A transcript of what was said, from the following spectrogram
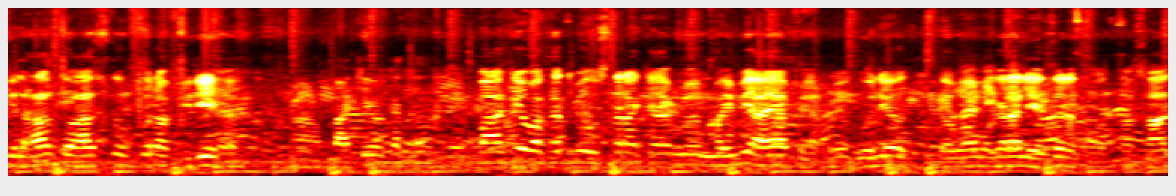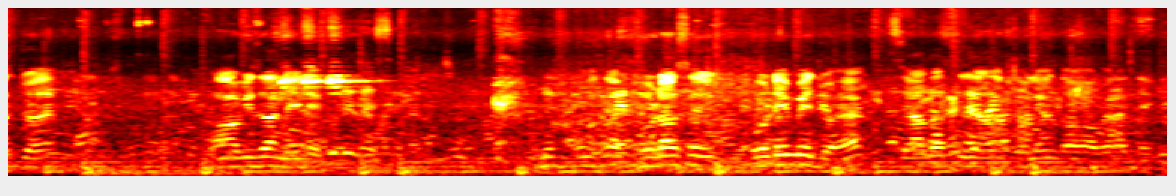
فی الحال تو آج تو پورا فری ہے۔ ہاں، باقی وقت باقی وقت میں اس طرح کیا ہے میں بھی آیا پھر۔ میں گولیاں دوا وغیرہ لیتے رہتا ہوں۔ اتنا خاص جو ہے معاوضہ نہیں لیتے۔ مطلب تھوڑا سے تھوڑے میں جو ہے زیادہ سے زیادہ گولیاں دوا وغیرہ دے کے۔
